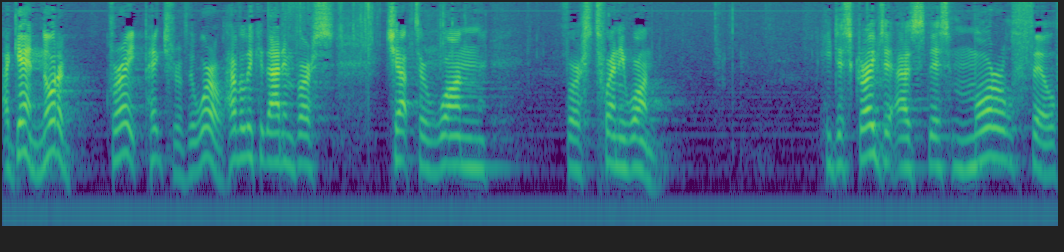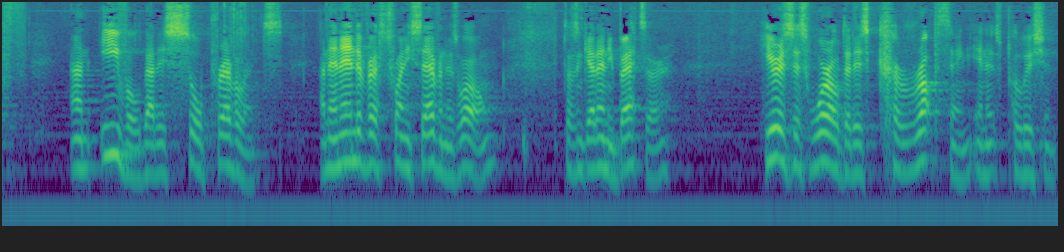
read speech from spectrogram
Again, not a great picture of the world. Have a look at that in verse chapter 1, verse 21. He describes it as this moral filth and evil that is so prevalent. And then end of verse 27 as well. Doesn't get any better. Here is this world that is corrupting in its pollution.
